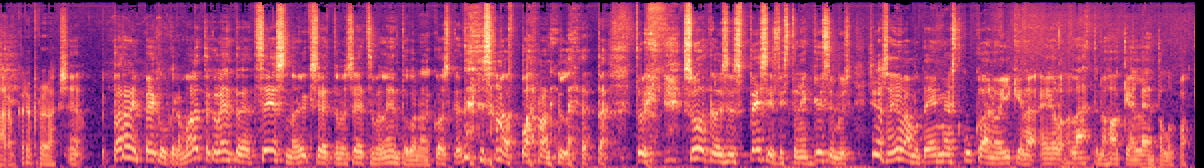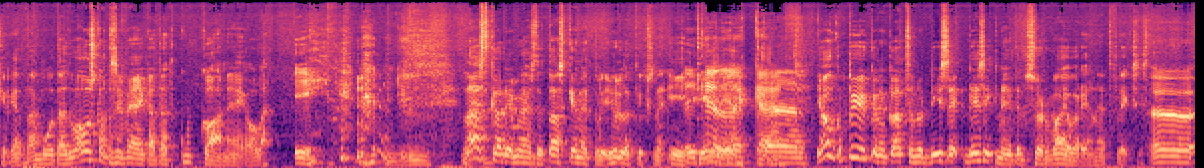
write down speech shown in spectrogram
Arvokari Production. Ja. Paroni Pekukra, oletteko lentäneet Cessna 177 lentokoneella, koska täytyy sanoa Paronille, että tuli suhteellisen spesifistinen kysymys. Siinä on hyvä, mutta ei meistä kukaan ole ikinä ei ole lähtenyt hakemaan lentolupakirjaa tai muuta. Mä uskaltaisin veikata, että kukaan ei ole. Ei. Last Guardian myöhästyi taas kenet tuli yllätyksenä. Ei, Ei kenellekään. kenellekään. Ja onko Pyykkönen katsonut Designated Survivoria Netflixistä? Öö,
